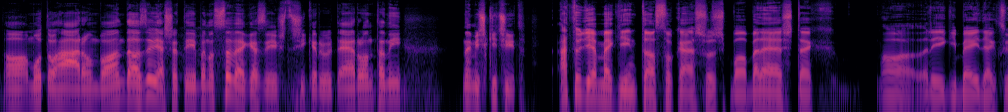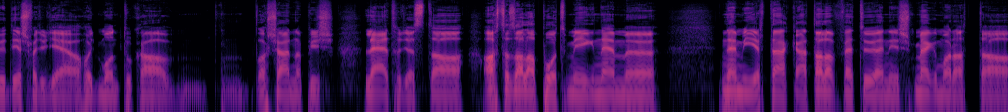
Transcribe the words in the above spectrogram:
a Moto3-ban, de az ő esetében a szövegezést sikerült elrontani, nem is kicsit. Hát ugye megint a szokásosba beleestek, a régi beidegződés, vagy ugye, ahogy mondtuk a vasárnap is, lehet, hogy ezt a, azt az alapot még nem, nem írták át alapvetően, és megmaradt a,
